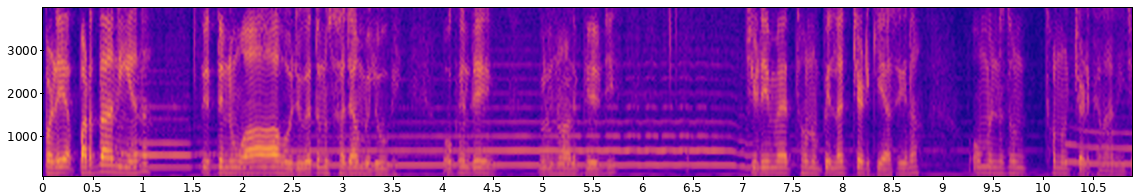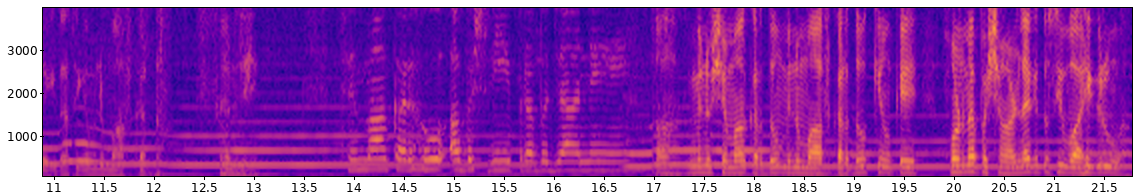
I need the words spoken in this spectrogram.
ਪੜਿਆ ਪੜਦਾ ਨਹੀਂ ਹੈ ਨਾ ਤੇ ਤੈਨੂੰ ਆ ਆ ਹੋ ਜਾਊਗਾ ਤੈਨੂੰ ਸਜ਼ਾ ਮਿਲੂਗੀ ਉਹ ਕਹਿੰਦੇ ਗੁਰੂ ਨਾਨਕ ਦੇਵ ਜੀ ਜਿਹੜੇ ਮੈਂ ਤੁਹਾਨੂੰ ਪਹਿਲਾਂ ਝਿੜਕਿਆ ਸੀ ਨਾ ਉਹ ਮੈਨੂੰ ਤੁਹਾਨੂੰ ਤੁਹਾਨੂੰ ਝਿੜਕਣਾ ਨਹੀਂ ਚਾਹੀਦਾ ਸੀਗਾ ਮੈਨੂੰ ਮਾਫ ਕਰ ਦਿਓ ਹਾਂਜੀ ਛਿਮਾ ਕਰਹੋ ਅਬ ਸ਼੍ਰੀ ਪ੍ਰਭ ਜਾਣੇ। ਆ ਮੈਨੂੰ ਸ਼ਮਾ ਕਰ ਦਿਓ ਮੈਨੂੰ ਮਾਫ ਕਰ ਦਿਓ ਕਿਉਂਕਿ ਹੁਣ ਮੈਂ ਪਛਾਣ ਲਿਆ ਕਿ ਤੁਸੀਂ ਵਾਹਿਗੁਰੂ ਆ।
